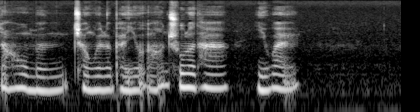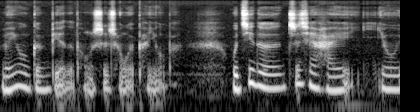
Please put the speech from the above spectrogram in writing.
然后我们成为了朋友。然后除了他以外。没有跟别的同事成为朋友吧？我记得之前还有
